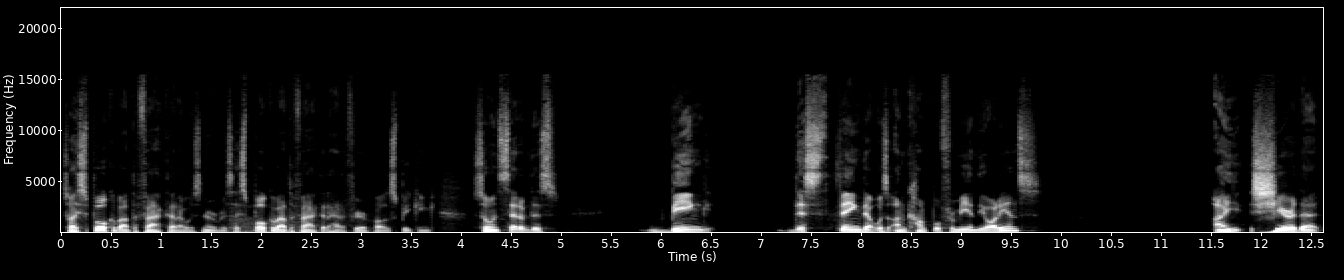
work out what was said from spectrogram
So I spoke about the fact that I was nervous. I spoke about the ah. fact that I had a fear of public speaking. So instead of this being this thing that was uncomfortable for me in the audience, I shared that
